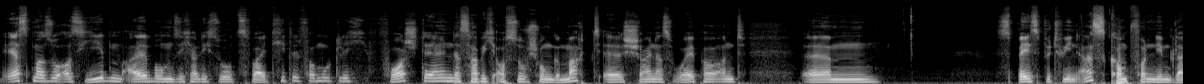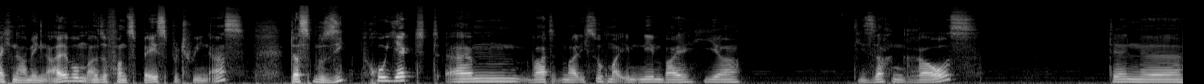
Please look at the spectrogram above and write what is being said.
erstmal so aus jedem Album sicherlich so zwei Titel vermutlich vorstellen. Das habe ich auch so schon gemacht. Äh, Shiners Vapor und ähm, Space Between Us kommt von dem gleichnamigen Album, also von Space Between Us. Das Musikprojekt, ähm, wartet mal, ich suche mal eben nebenbei hier die Sachen raus. Denn äh,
